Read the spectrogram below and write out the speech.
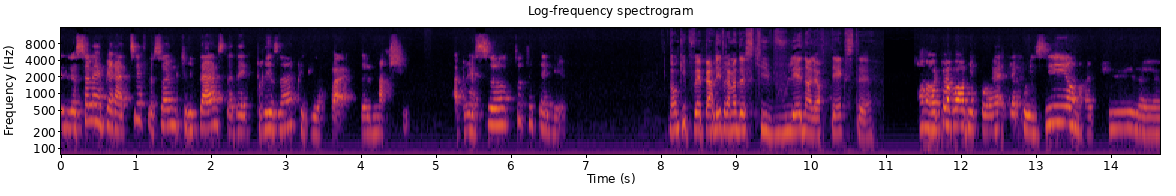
le seul impératif, le seul critère, c'était d'être présent puis de le faire, de le marcher. Après ça, tout était libre. Donc, ils pouvaient parler vraiment de ce qu'ils voulaient dans leur texte. On aurait pu avoir des poètes, de la poésie, on aurait pu. Euh,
